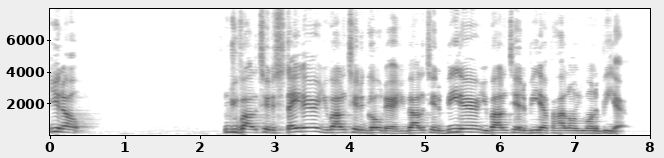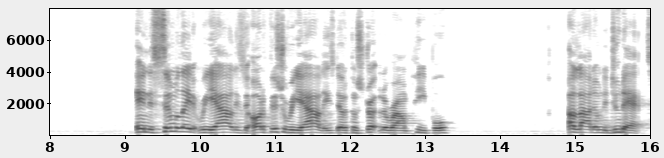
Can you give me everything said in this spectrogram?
you know, you volunteer to stay there, you volunteer to go there, you volunteer to be there, you volunteer to be there for how long you want to be there. in the simulated realities, the artificial realities that are constructed around people, allow them to do that.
